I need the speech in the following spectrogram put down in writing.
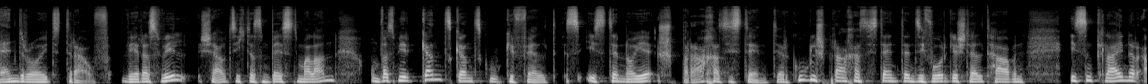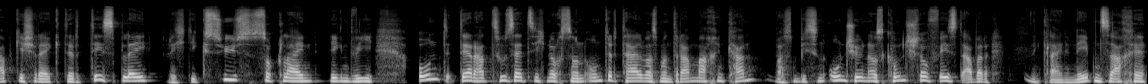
Android drauf. Wer das will, schaut sich das am besten mal an. Und was mir ganz, ganz gut gefällt, ist der neue Sprachassistent. Der Google-Sprachassistent, den sie vorgestellt haben, ist ein kleiner, abgeschrägter Display, richtig süß, so klein irgendwie. Und der hat zusätzlich noch so ein Unterteil, was man dran machen kann, was ein bisschen unschön aus Kunststoff ist, aber eine kleine Nebensache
